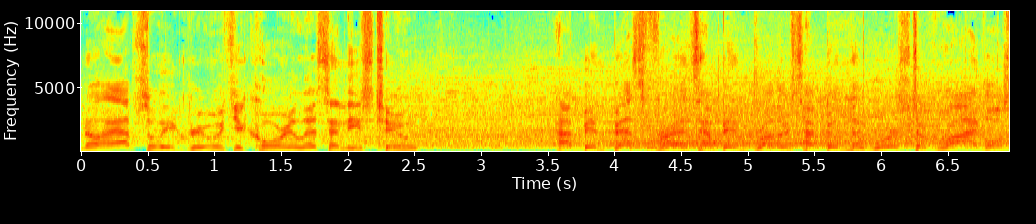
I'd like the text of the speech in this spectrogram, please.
No, I absolutely agree with you, Corey. Listen, these two have been best friends, have been brothers, have been the worst of rivals.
